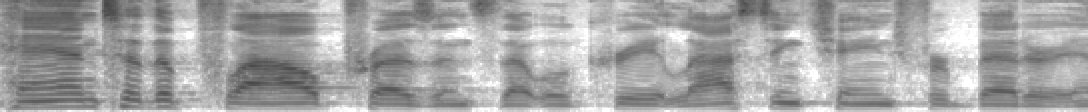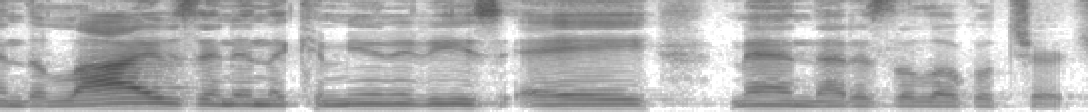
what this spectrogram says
hand to the plow presence that will create lasting change for better in the lives and in the communities. Amen. That is the local church.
